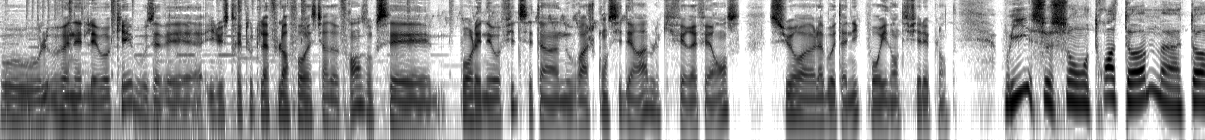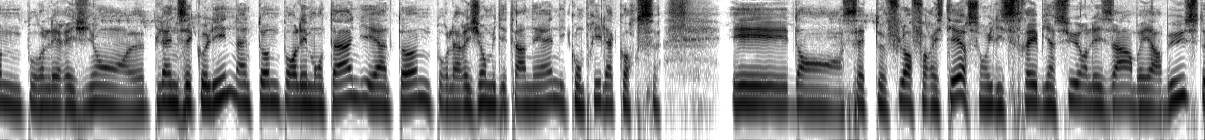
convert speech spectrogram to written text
Vous venez de l'évoquer, vous avez illustré toute la flore forestière de France. Donc c'est pour les néophytes, c'est un ouvrage considérable qui fait référence sur euh, la botanique pour identifier les plantes. Oui, ce sont trois tomes, un tome pour les régions euh, plaines et collines, un tome pour les montagnes et un tome pour la région méditerranéenne, y compris la Corse. Et dans cette flore forestière sont illustrés bien sûr les arbres et arbustes,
